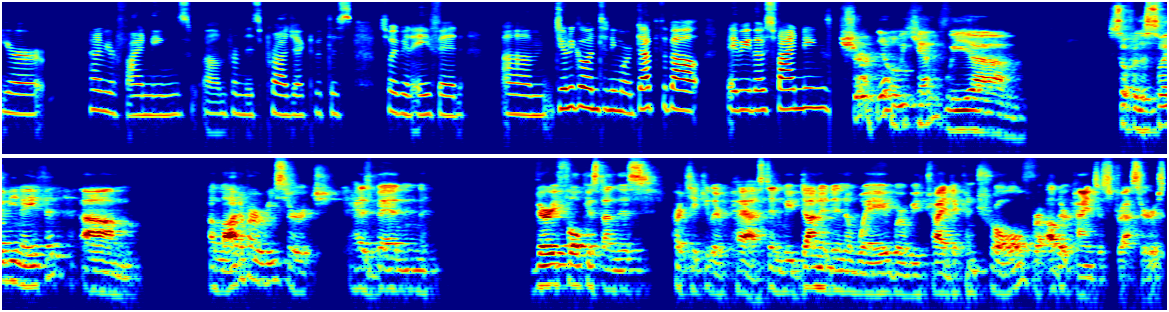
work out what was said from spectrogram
your kind of your findings um from this project with this soybean aphid. Um, do you want to go into any more depth about maybe those findings? Sure. Yeah, we can. We um, so for the soybean aphid, um, a lot of our research has been very focused on this particular pest, and we've done it in a way where we've tried to control for other kinds of stressors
